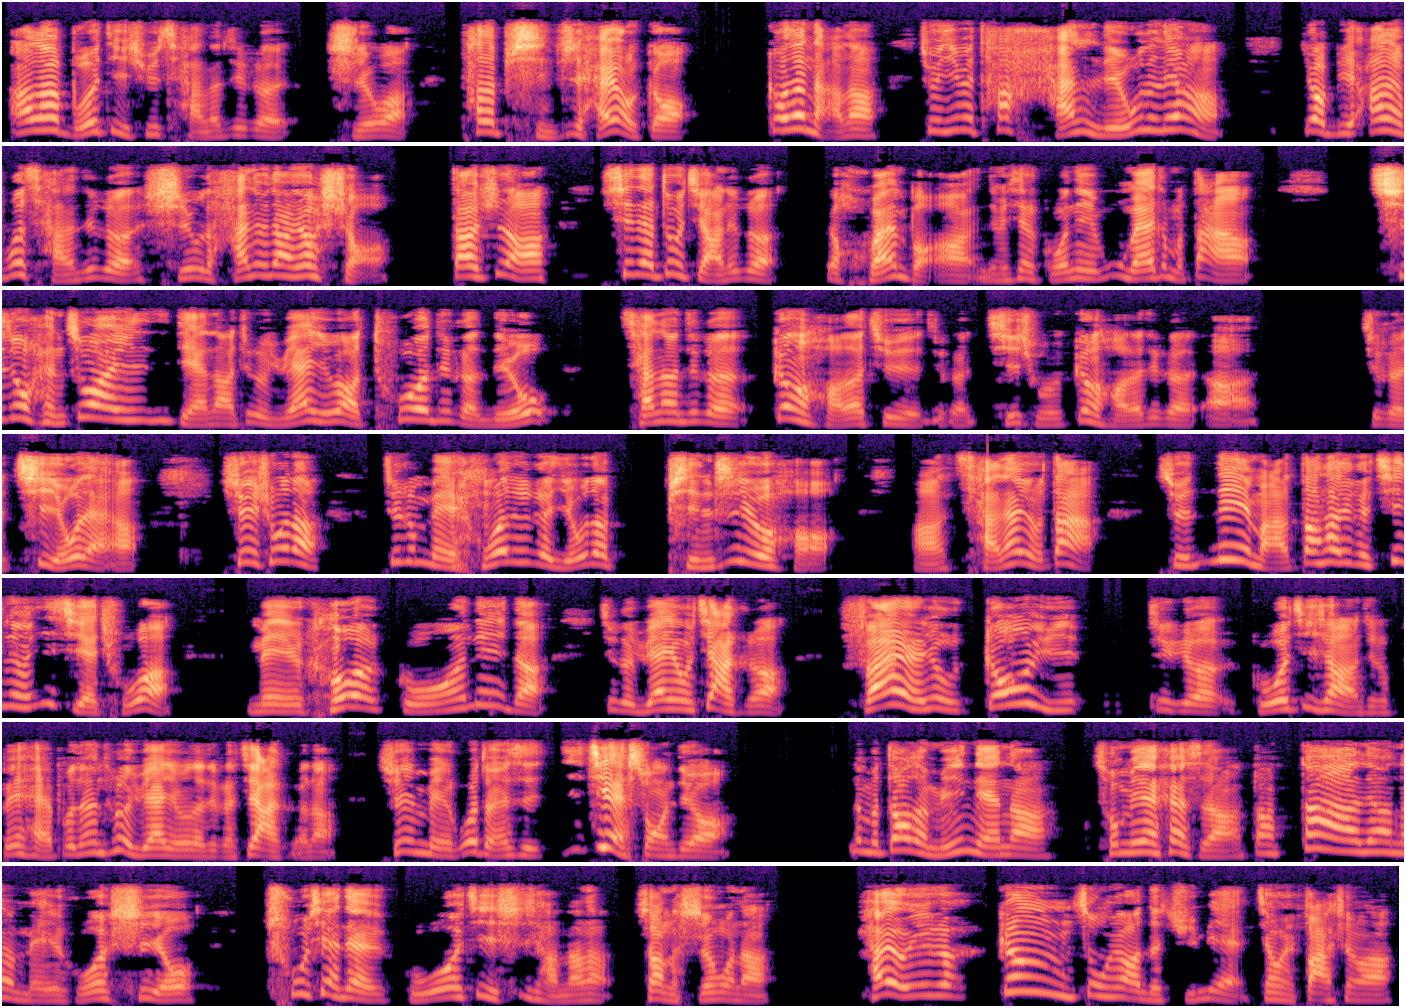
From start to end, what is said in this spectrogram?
阿拉伯地区产的这个石油啊，它的品质还要高。高在哪呢？就因为它含硫的量要比阿拉伯产的这个石油的含硫量要少。大家知道啊，现在都讲这个要环保啊，你们现在国内雾霾这么大啊，其中很重要一点呢，这个原油要脱这个硫，才能这个更好的去这个提出更好的这个啊。这个汽油来啊。所以说呢，这个美国这个油的品质又好啊，产量又大，所以立马当它这个禁令一解除啊，美国国内的这个原油价格反而又高于这个国际上这个北海布伦特原油的这个价格了。所以美国等于是一箭双雕。那么到了明年呢？从明年开始啊，当大量的美国石油出现在国际市场上上的时候呢，还有一个更重要的局面将会发生啊。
